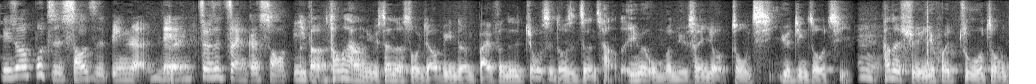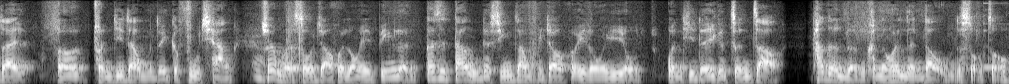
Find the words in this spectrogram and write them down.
你说不止手指冰冷，连就是整个手臂的。呃，通常女生的手脚冰冷百分之九十都是正常的，因为我们女生有周期，月经周期，嗯，她的血液会着重在呃囤积在我们的一个腹腔，所以我们的手脚会容易冰冷。但是当你的心脏比较会容易有问题的一个征兆。它的冷可能会冷到我们的手肘，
